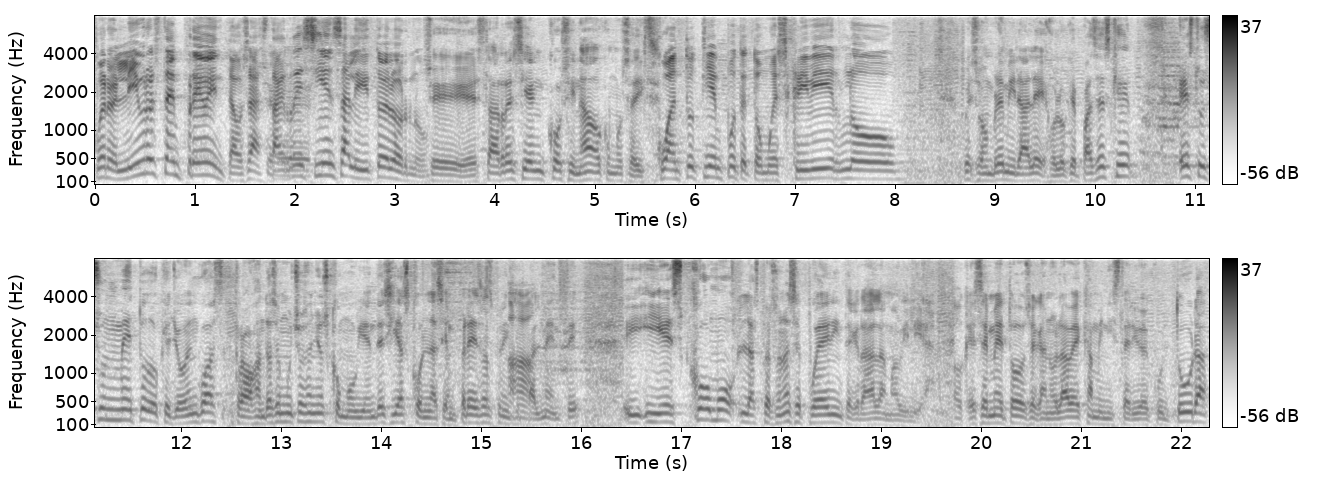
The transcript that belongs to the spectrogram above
Bueno, el libro está en preventa, o sea, está recién salidito del horno. Sí, está recién cocinado, como se dice. ¿Cuánto tiempo te tomó escribirlo? Pues hombre, mira Alejo, lo que pasa es que esto es un método que yo vengo trabajando hace muchos años, como bien decías, con las empresas principalmente, y, y es cómo las personas se pueden integrar a la amabilidad. Ese método se ganó la beca Ministerio de Cultura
